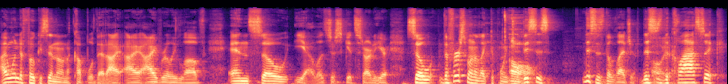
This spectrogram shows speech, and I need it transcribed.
I wanted to focus in on a couple that I, I, I really love. And so, yeah, let's just get started here. So the first one I'd like to point to, Oh. this is this is the legend. This is Oh, the yeah. classic.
